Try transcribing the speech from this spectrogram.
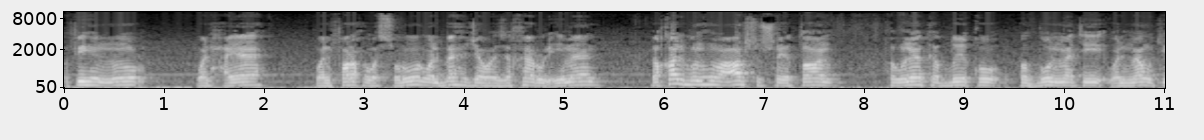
وفيه النور والحياة والفرح والسرور والبهجة وزخار الإيمان. وقلب هو عرش الشيطان فهناك الضيق والظلمة والموت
